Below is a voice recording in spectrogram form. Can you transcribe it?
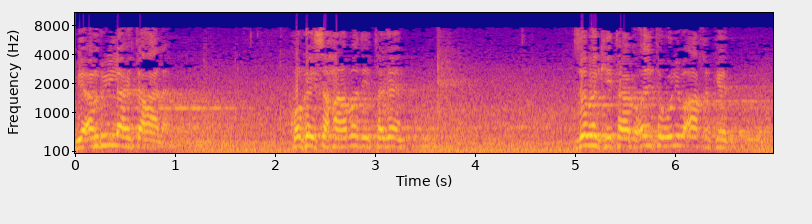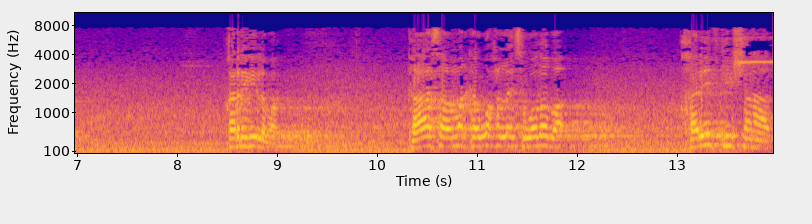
biamri illaahi tacaala kolkay saxaabadii tageen zamankii taabiciinta weliba aakhirkeeda qarnigii labaad. Kaasaa marka wax la iswadaba khaliifkii shanaad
